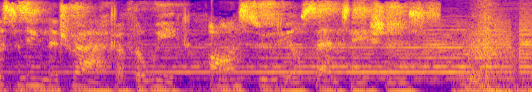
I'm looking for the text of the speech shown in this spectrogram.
Listening the track of the week on Studio Sensations.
